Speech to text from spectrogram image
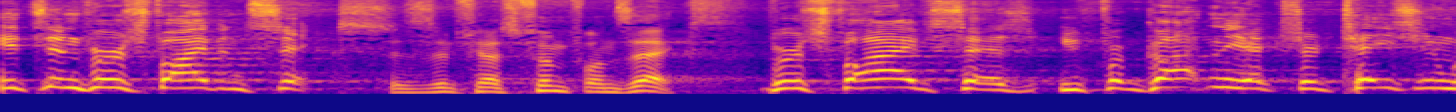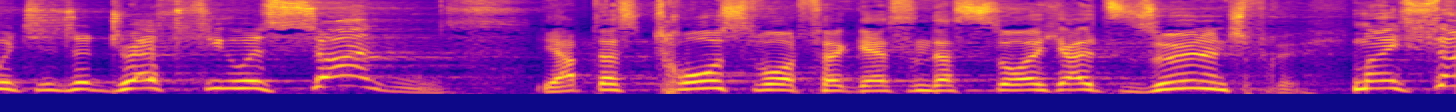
It's in verse 5 and 6. Das ist in Vers 5 und 6. Verse 5 says, You've forgotten the exhortation which is addressed to you as sons. Ihr habt das Trostwort vergessen, das zu euch als Söhnen spricht. My son,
